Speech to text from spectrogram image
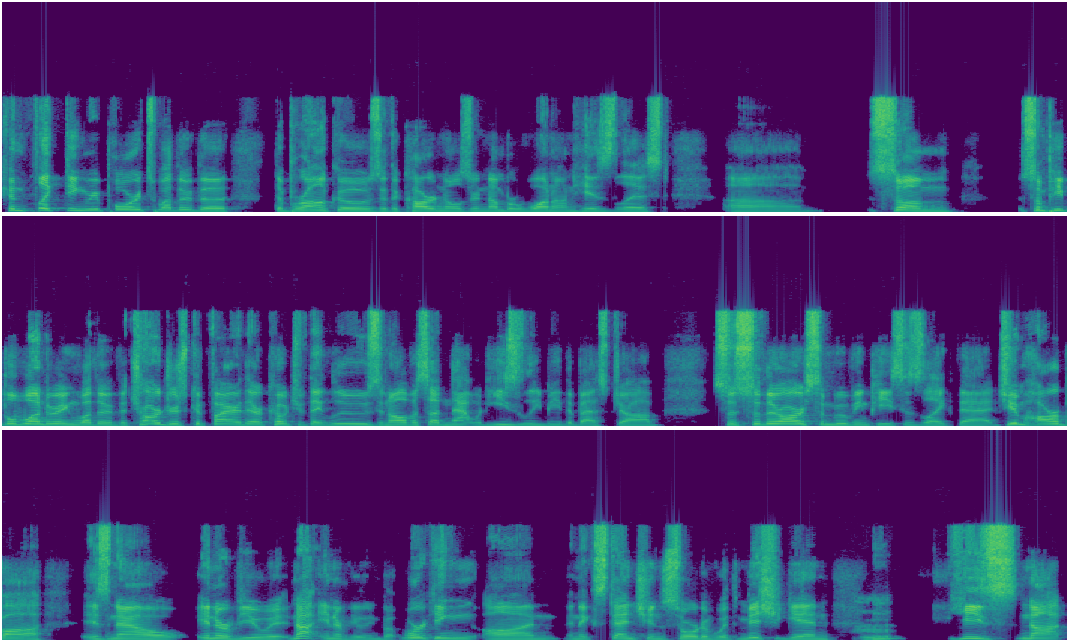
conflicting reports whether the the Broncos or the Cardinals are number one on his list. Um, some some people wondering whether the Chargers could fire their coach if they lose, and all of a sudden that would easily be the best job. So, so there are some moving pieces like that. Jim Harbaugh is now interviewing, not interviewing, but working on an extension sort of with Michigan. Mm he's not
